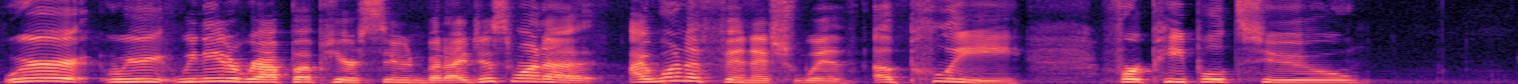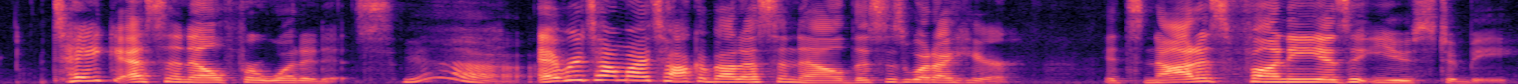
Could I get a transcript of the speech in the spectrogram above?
we're we we need to wrap up here soon, but I just want to I want to finish with a plea for people to take SNL for what it is. yeah, Every time I talk about SNL, this is what I hear. It's not as funny as it used to be.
